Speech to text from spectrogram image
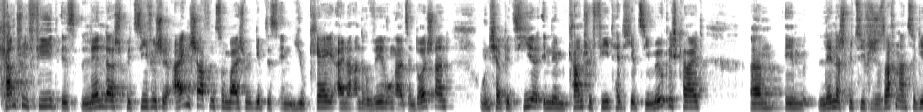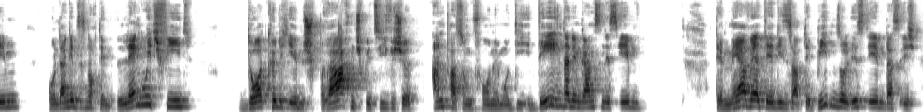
Country Feed ist länderspezifische Eigenschaften. Zum Beispiel gibt es in UK eine andere Währung als in Deutschland. Und ich habe jetzt hier in dem Country Feed hätte ich jetzt die Möglichkeit, ähm, eben länderspezifische Sachen anzugeben. Und dann gibt es noch den Language Feed. Dort könnte ich eben sprachenspezifische Anpassungen vornehmen. Und die Idee hinter dem Ganzen ist eben, der Mehrwert, der dieses Update bieten soll, ist eben, dass ich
